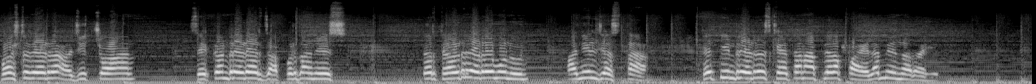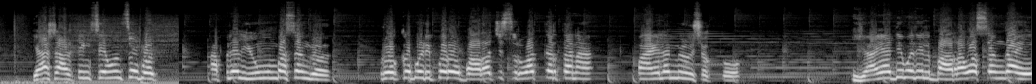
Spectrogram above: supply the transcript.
first raider Ajit Chauhan second raider Zafar Danesh तर थर्ड रेडर म्हणून अनिल जस्ता हे तीन रेडर्स खेळताना आपल्याला पाहायला मिळणार आहेत. या स्टार्टिंग सेवन सोबत आपल्याला यु मुंबा संघ प्रो कबड्डी पर्व बाराची सुरुवात करताना पाहायला मिळू शकतो. या यादीमधील बारावा संघ आहे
